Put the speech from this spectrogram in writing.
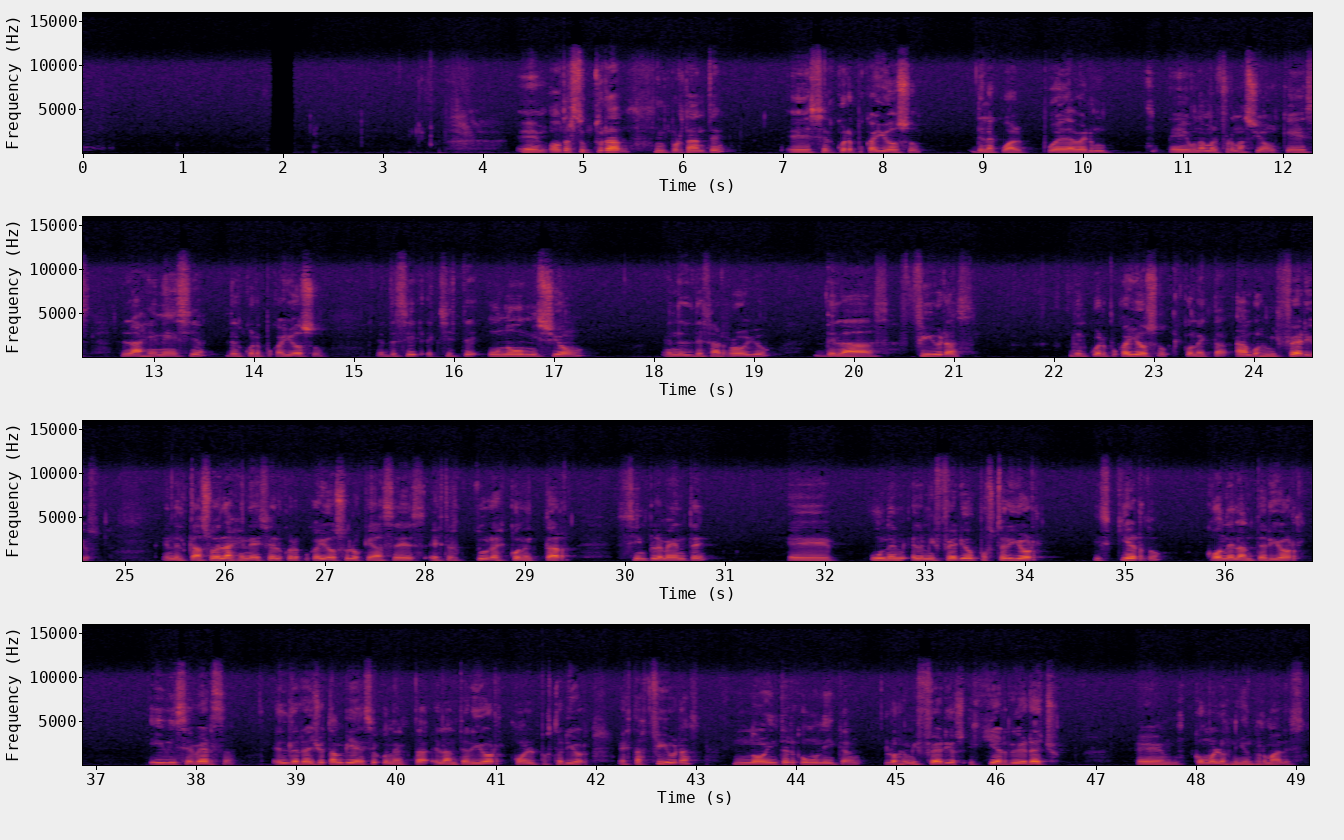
Em, otra estructura importante es el cuerpo calloso, de la cual puede haber eh, una malformación que es la genesia del cuerpo calloso. Es decir, existe una omisión en el desarrollo de las fibras del cuerpo calloso que conectan ambos hemisferios. En el caso de la genesia del cuerpo calloso, lo que hace es esta estructura es conectar simplemente eh, un, el hemisferio posterior izquierdo con el anterior y viceversa el derecho también se conecta el anterior con el posterior. Estas fibras no intercomunican los hemisferios izquierdo y derecho, eh, como en los niños normales.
